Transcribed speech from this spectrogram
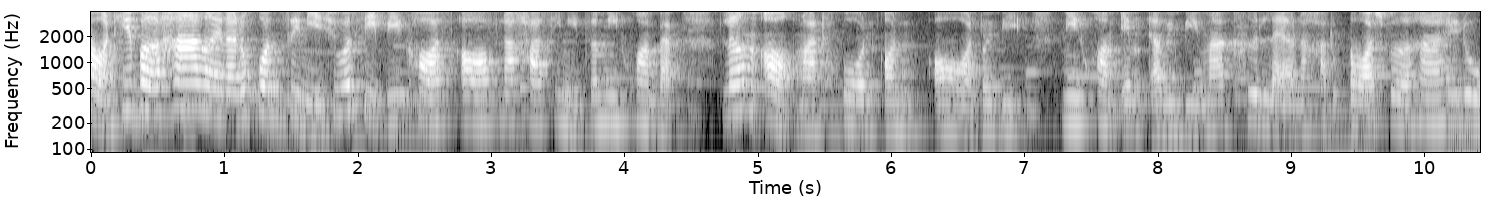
ต่อที่เบอร์ 5 เลยนะทุกคนสีนี้ชื่อว่าสี because of นะคะ สีนี้จะมีความแบบเริ่มออกมาโทนอ่อนๆโดยมีความ MLBB มากขึ้นแล้วนะคะ ทุกคน watch เบอร์ 5 ให้ดู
